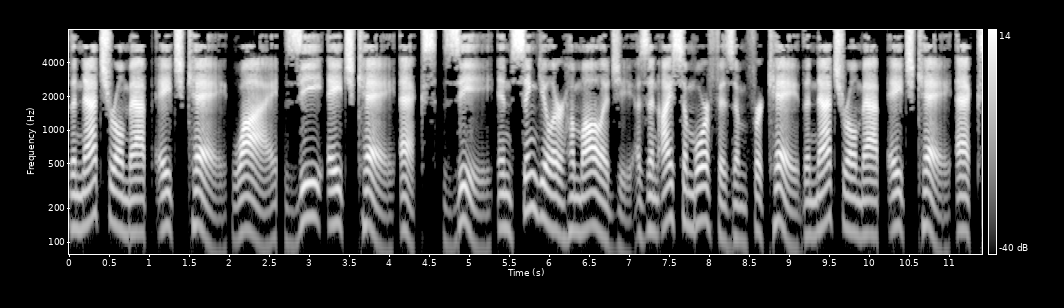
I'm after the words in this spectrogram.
the natural map HK y z HK x z in singular homology is an isomorphism for K. The natural map HK x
